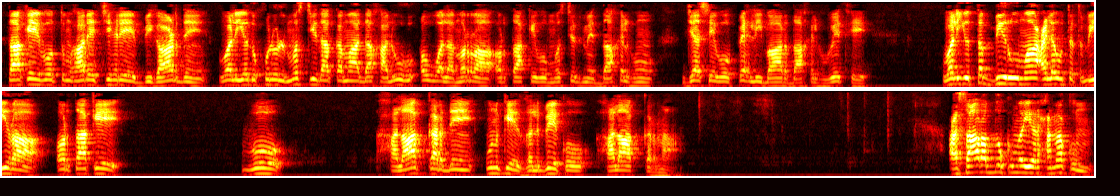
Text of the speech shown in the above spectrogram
تاکہ وہ تمہارے چہرے بگاڑ دیں۔ ولیدخل المسجد کما دخلوه اول مرہ اور تاکہ وہ مسجد میں داخل ہوں جیسے وہ پہلی بار داخل ہوئے تھے۔ ولیتبروا ما علو تتبیرا اور تاکہ وہ ہلاک کر دیں ان کے غلبے کو ہلاک کرنا۔ عسا ربکم یرحمکم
